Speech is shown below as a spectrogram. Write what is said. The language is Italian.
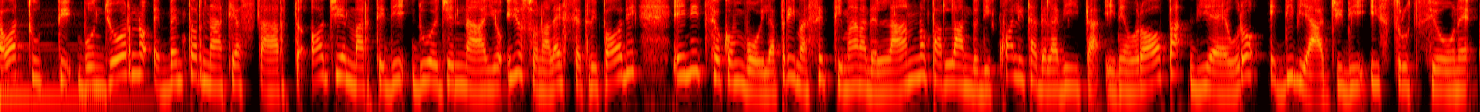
Ciao a tutti, buongiorno e bentornati a Start. Oggi è martedì 2 gennaio, io sono Alessia Tripodi e inizio con voi la prima settimana dell'anno parlando di qualità della vita in Europa, di euro e di viaggi di istruzione.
